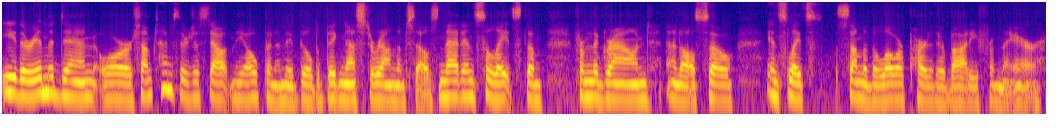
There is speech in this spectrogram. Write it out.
either in the den or sometimes they're just out in the open and they build a big nest around themselves. And that insulates them from the ground and also insulates some of the lower part of their body from the air.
